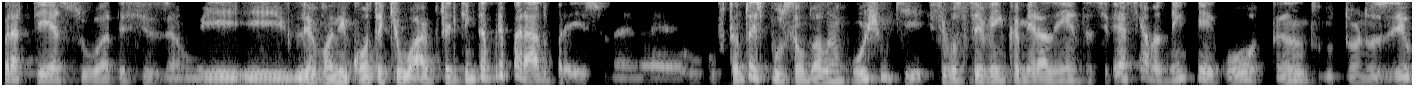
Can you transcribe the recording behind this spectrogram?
para ter a sua decisão e, e, levando em conta que o árbitro ele tem que estar preparado para isso, né? É, o, tanto a expulsão do Alan Ruschel, que se você vê em câmera lenta, você vê assim, ah, mas nem pegou tanto no tornozelo,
